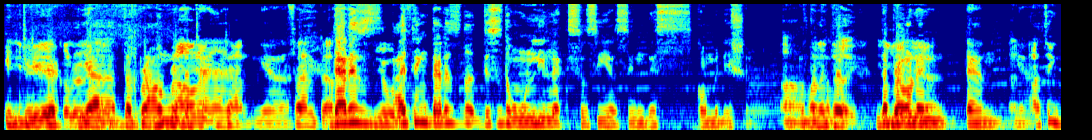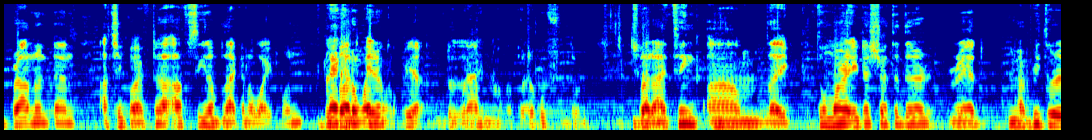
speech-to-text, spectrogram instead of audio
interior, color. Yeah, the brown, the brown the tan. tan. Yeah, fantastic. That is, Beautiful. I think that is the this is the only Lexus ES in this combination. Uh, মানে the The brown yeah, and tan. yeah. I think brown and tan আছে কয়েকটা I've seen a black and a white one Black and a white one? yeah black ওটা খুব সুন্দর but I think um like তোমার এটার সাথে there are red Hmm. আর ভিতরে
